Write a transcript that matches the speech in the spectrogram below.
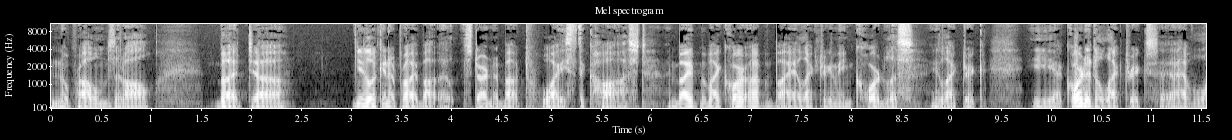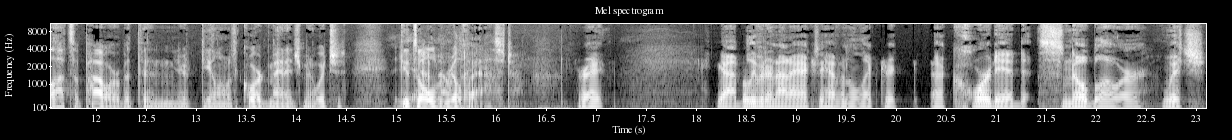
no problems at all. But uh, you're looking at probably about uh, starting at about twice the cost. And by by cord, uh, by electric, I mean cordless electric. The uh, corded electrics uh, have lots of power, but then you're dealing with cord management, which gets Yeah, old no real thank- fast. Right. Yeah, believe it or not, I actually have an electric uh, corded snowblower, which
